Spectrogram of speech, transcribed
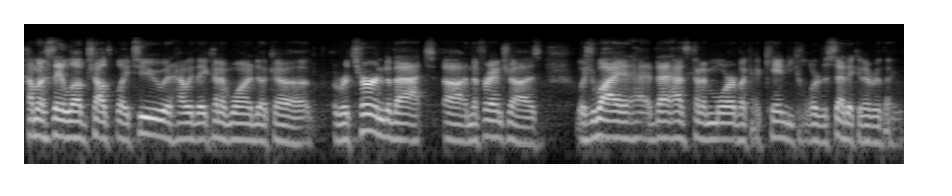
how much they love Child's Play 2 and how they kind of wanted like a, a return to that uh, in the franchise, which is why it had, that has kind of more of like a candy colored aesthetic and everything.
